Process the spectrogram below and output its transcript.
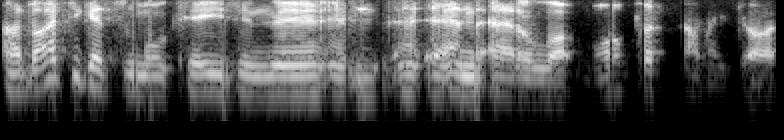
I'd like to get some more keys in there and and add a lot more. But oh my god,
